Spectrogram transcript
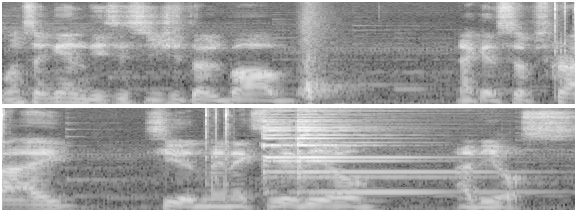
Once again, this is Digital Bob. Like and subscribe. See you in my next video. Adios.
